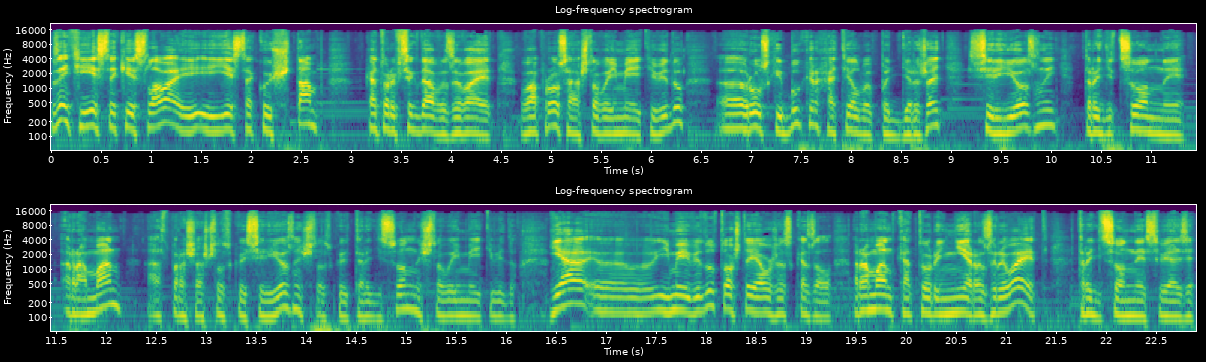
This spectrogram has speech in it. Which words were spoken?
Знаете, есть такие слова и есть такой штамп, который всегда вызывает вопросы, а что вы имеете в виду? Э, Русский букер хотел бы поддержать серьезный традиционный роман, а спрашиваю, а что такое серьезный, что такое традиционный, что вы имеете в виду? Я э, имею в виду то, что я уже сказал. Роман, который не разрывает традиционные связи,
